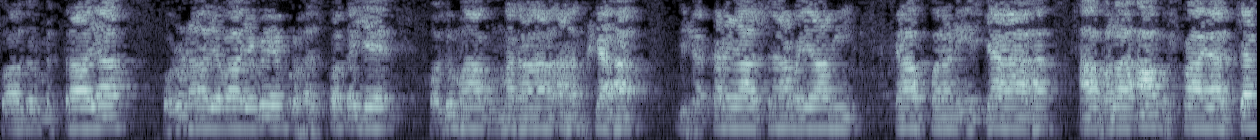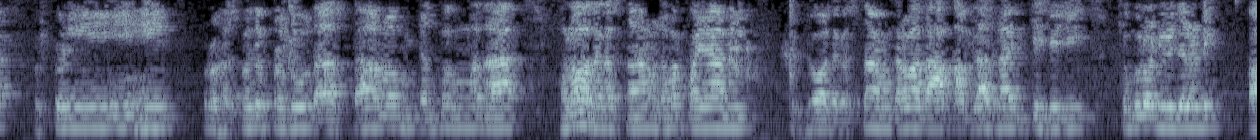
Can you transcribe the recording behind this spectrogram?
స్వాదుర్మిత్రాయ వరుణాయ వాయవే బృహస్పతయే वधुमागुम्मदाभ्यः शर्करया स्नापयामि याः फलनीर्याः आफला आपुष्पायाश्च पुष्पिणीः बृहस्पतिप्रसूतास्तानो मुञ्चन्तुमतः ఫలోదకస్నానం సమర్పయామి శుద్ధోదక స్నానం తర్వాత ఆ గ్లాసులాగా ఇచ్చేసేసి చెంబులో నీళ్ళు చల్లండి ఆ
